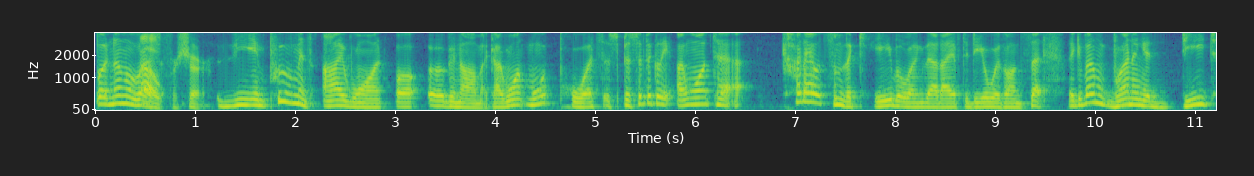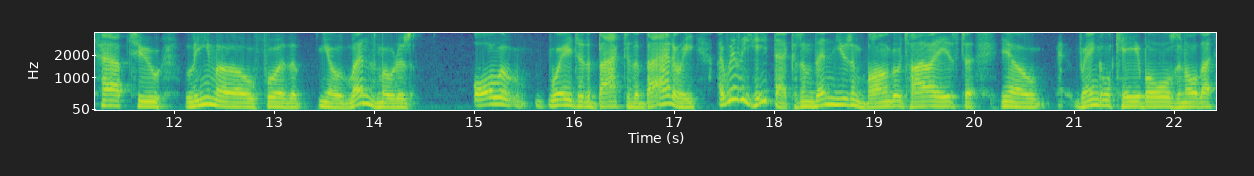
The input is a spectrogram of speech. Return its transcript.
But nonetheless, Oh, for sure. the improvements I want are ergonomic. I want more ports. Specifically, I want to cut out some of the cabling that I have to deal with on set. Like if I'm running a D-tap to LEMO for the you know lens motors, all the way to the back to the battery. I really hate that because I'm then using bongo ties to, you know, wrangle cables and all that.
